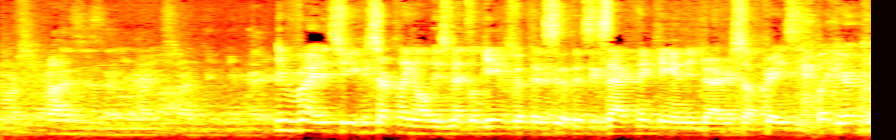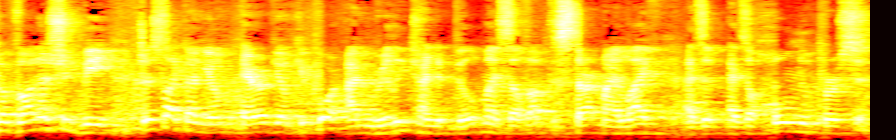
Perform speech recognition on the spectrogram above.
more surprises, than you might start thinking Right, so you can start playing all these mental games with this, with this exact thinking, and you drive yourself crazy. But your kavana should be just like on Yom, Erev Yom Kippur. I'm really trying to build myself up to start my life as a, as a whole new person,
